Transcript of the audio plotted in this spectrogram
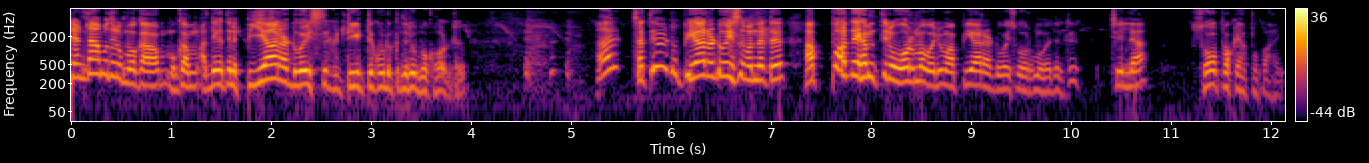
രണ്ടാമതൊരു മുഖം മുഖം അദ്ദേഹത്തിന് പി ആർ അഡ്വൈസ് കിട്ടിയിട്ട് കൊടുക്കുന്നൊരു മുഖമുണ്ട്. സത്യമായിട്ടും പി ആർ അഡ്വൈസ് വന്നിട്ട് അപ്പോൾ അദ്ദേഹത്തിന് ഓർമ്മ വരും. ആ പി ആർ അഡ്വൈസ് ഓർമ്മ വന്നിട്ട്. ചില്ല സോപ്പൊക്കെ അപ്പോൾ പറയും.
